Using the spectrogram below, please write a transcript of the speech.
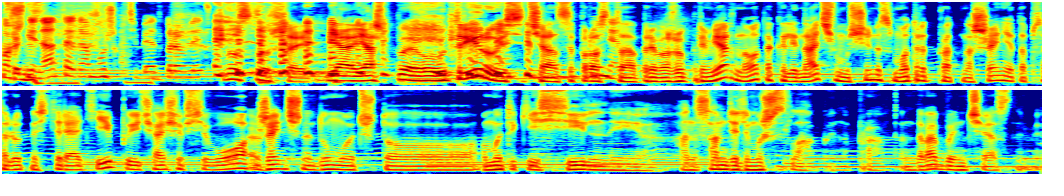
Может, не надо тогда мужа к тебе отправлять? Ну, слушай, я, я ж э, утрирую сейчас и просто Понятно. привожу пример, но так или иначе мужчины смотрят про отношения, это абсолютно стереотип, и чаще всего женщины думают, что мы такие сильные, а на самом деле мы же слабые, ну правда. Ну, давай будем честными.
